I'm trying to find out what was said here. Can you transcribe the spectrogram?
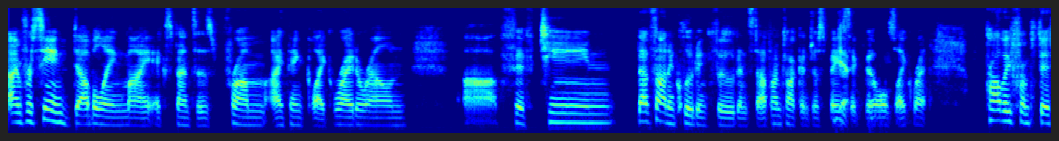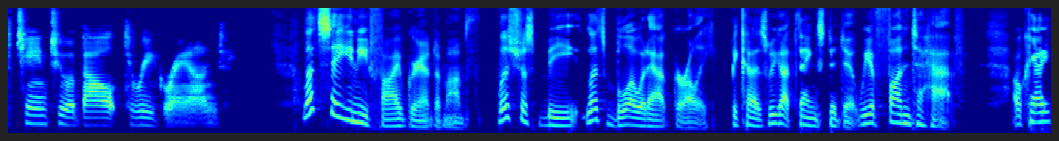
I'm foreseeing doubling my expenses from I think like right around uh, 15. That's not including food and stuff. I'm talking just basic yeah. bills like rent. Probably from 15 to about three grand. Let's say you need five grand a month. Let's just be, let's blow it out, girly, because we got things to do. We have fun to have. Okay.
